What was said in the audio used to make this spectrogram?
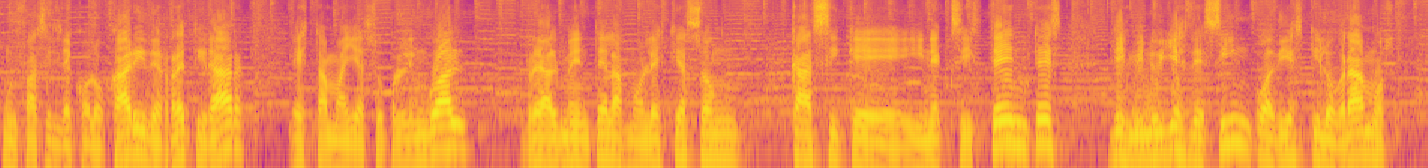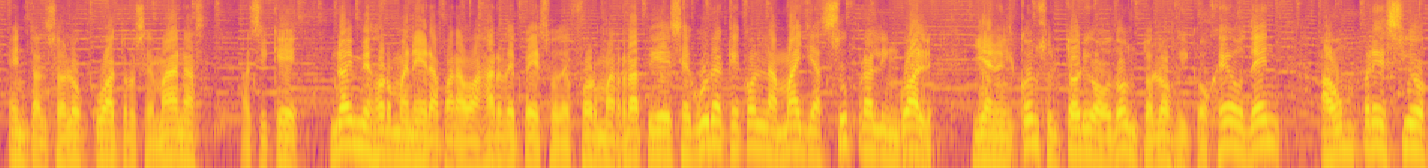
muy fácil de colocar y de retirar esta malla supralingual. Realmente las molestias son casi que inexistentes, disminuyes de 5 a 10 kilogramos en tan solo cuatro semanas. Así que no hay mejor manera para bajar de peso de forma rápida y segura que con la malla supralingual y en el consultorio odontológico Geoden a un precio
